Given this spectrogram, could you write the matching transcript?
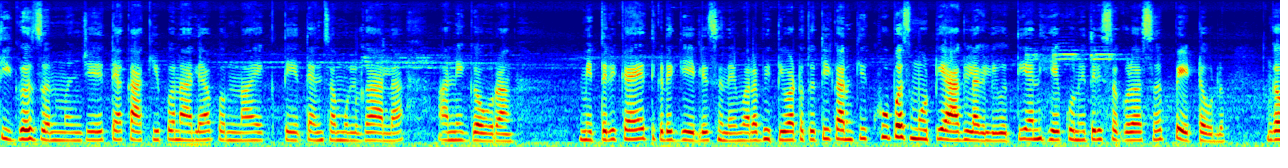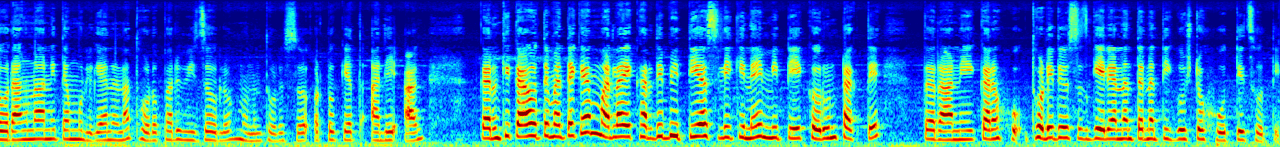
तिघंजण म्हणजे त्या काकी पण आल्या पुन्हा एक ते त्यांचा मुलगा आला आणि गौरांग. मी तरी काय तिकडे गेलेच नाही मला भीती वाटत होती कारण की खूपच मोठी आग लागली होती आणि हे कोणीतरी सगळं असं पेटवलं. गौरांगनं आणि त्या मुलग्यानं ना थोडंफार विजवलं म्हणून थोडंसं आटोक्यात आली आग. कारण की काय होते माहिती आहे काय मला एखादी भीती असली की नाही मी ते करून टाकते. तर आणि कारण हो थोडे दिवसच गेल्यानंतर ना ती गोष्ट होतेच होती.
